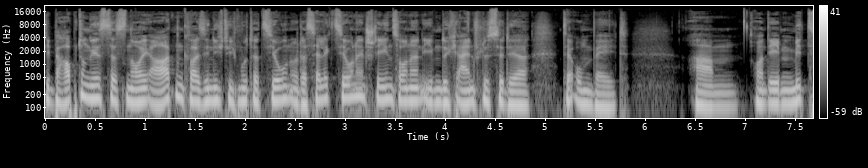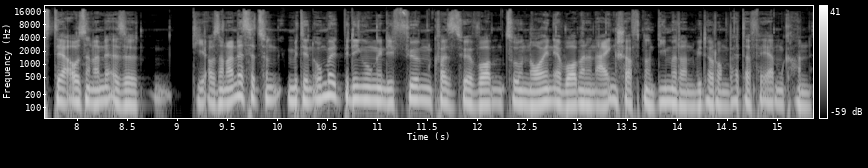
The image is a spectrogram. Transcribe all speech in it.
die Behauptung ist, dass neue Arten quasi nicht durch Mutation oder Selektion entstehen, sondern eben durch Einflüsse der, der Umwelt. Ähm, und eben mit der Auseinander, also die Auseinandersetzung mit den Umweltbedingungen, die führen quasi zu, erworben, zu neuen erworbenen Eigenschaften und die man dann wiederum weiter vererben kann.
